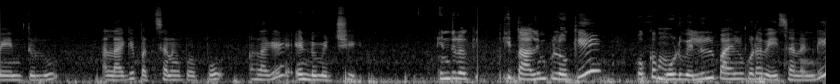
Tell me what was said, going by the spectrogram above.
మెంతులు అలాగే పచ్చిశనగపప్పు అలాగే ఎండుమిర్చి. ఇందులోకి ఈ తాలింపులోకి ఒక మూడు వెల్లుల్లిపాయలను కూడా వేసానండి.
